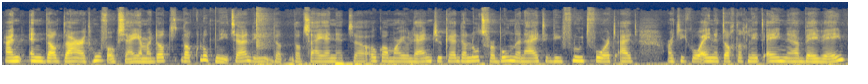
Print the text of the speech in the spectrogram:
En, en dat daar het Hof ook zei, ja, maar dat, dat klopt niet. Hè? Die, dat, dat zei jij net eh, ook al, Marjolein, natuurlijk. Hè? De lotsverbondenheid die vloeit voort uit artikel 81 lid 1 eh, BW.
